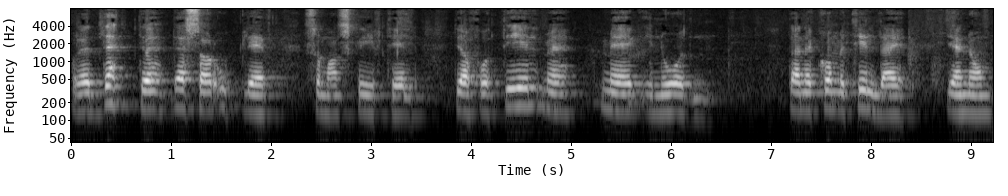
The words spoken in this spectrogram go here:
Og det er dette disse har opplevd, som han skriver til. De har fått del med meg i nåden. Den er kommet til deg gjennom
